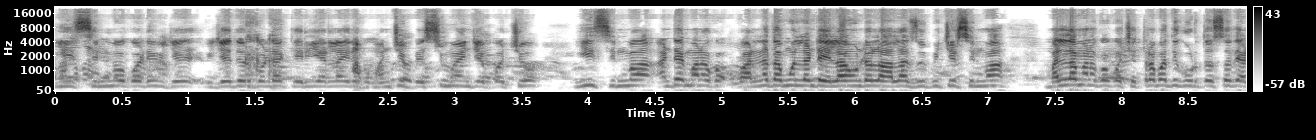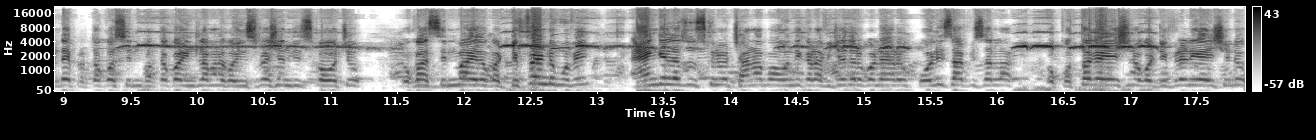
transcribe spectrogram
ఈ సినిమా ఒకటి విజయ్ విజయ్ దేవరకొండ కెరియర్లో ఇది ఒక మంచి బెస్ట్ మూవీ అని చెప్పొచ్చు ఈ సినిమా అంటే మన ఒక అన్నదమ్ములు అంటే ఎలా ఉండాలో అలా చూపించే సినిమా మళ్ళీ మనకు ఒక ఛత్రపతి గుర్తొస్తుంది. అంటే ప్రతి ఒక్క సినిమా ప్రతి ఒక్క ఇంట్లో మనకు ఇన్స్పిరేషన్ తీసుకోవచ్చు. ఒక సినిమా ఇది ఒక డిఫరెంట్ మూవీ యాంగిల్లో చూసుకుని చాలా బాగుంది. ఇక్కడ విజయ్ దేవరకొండ గారు పోలీస్ ఆఫీసర్లా ఒక కొత్తగా చేసిన ఒక డిఫరెంట్గా చేసిండు.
